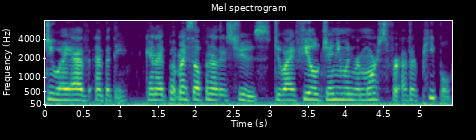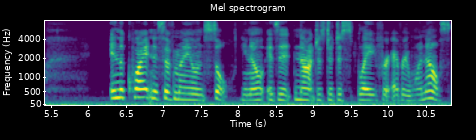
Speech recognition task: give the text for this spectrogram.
do I have empathy? Can I put myself in others' shoes? Do I feel genuine remorse for other people? In the quietness of my own soul, you know, is it not just a display for everyone else,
